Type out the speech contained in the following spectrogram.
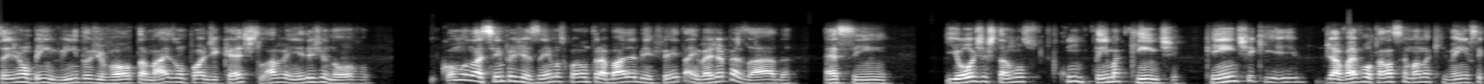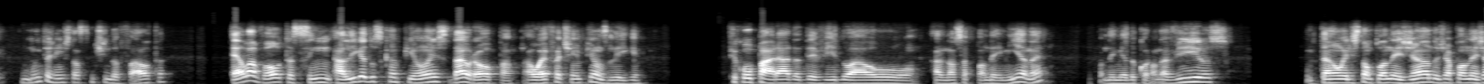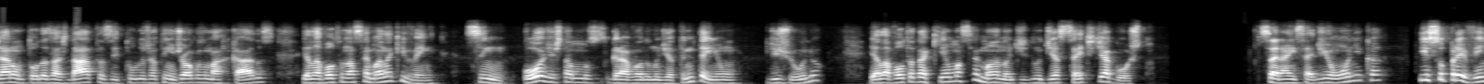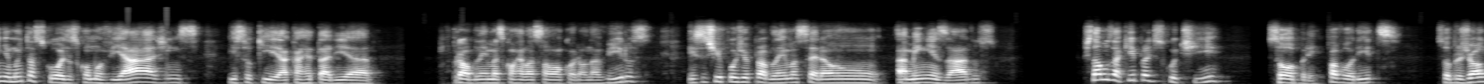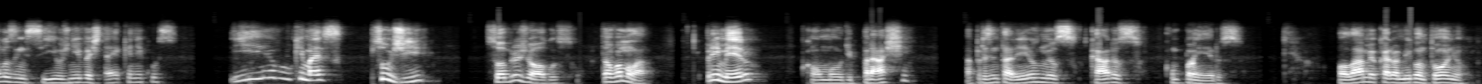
Sejam bem-vindos de volta a mais um podcast. Lá vem eles de novo. E como nós sempre dizemos, quando um trabalho é bem feito, a inveja é pesada. É sim. E hoje estamos com um tema quente. Quente que já vai voltar na semana que vem. Eu sei que muita gente está sentindo falta. Ela volta, sim, à Liga dos Campeões da Europa, a UEFA Champions League. Ficou parada devido ao, à nossa pandemia, né? Pandemia do coronavírus. Então eles estão planejando, já planejaram todas as datas e tudo, já tem jogos marcados. E ela volta na semana que vem. Sim, hoje estamos gravando no dia 31 de julho. E ela volta daqui a uma semana, no dia 7 de agosto. Será em sede única. Isso previne muitas coisas, como viagens, isso que acarretaria problemas com relação ao coronavírus. Esses tipos de problemas serão amenizados. Estamos aqui para discutir sobre favoritos, sobre os jogos em si, os níveis técnicos e o que mais surgir sobre os jogos. Então vamos lá. Primeiro, como de praxe, apresentarei os meus caros companheiros. Olá, meu caro amigo Antônio.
